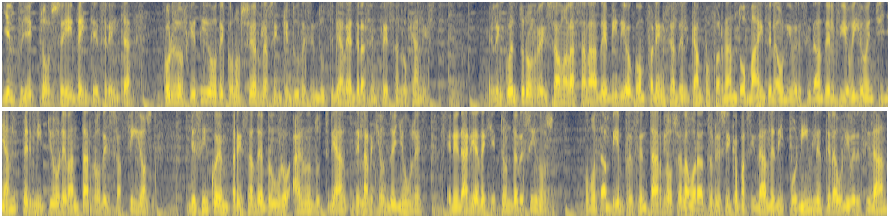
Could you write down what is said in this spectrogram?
y el proyecto CI 2030, con el objetivo de conocer las inquietudes industriales de las empresas locales. El encuentro realizado en la sala de videoconferencias del campo Fernando May de la Universidad del Biobío en Chiñán permitió levantar los desafíos de cinco empresas del rubro agroindustrial de la región de Ñuble en el área de gestión de residuos, como también presentar los laboratorios y capacidades disponibles de la universidad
